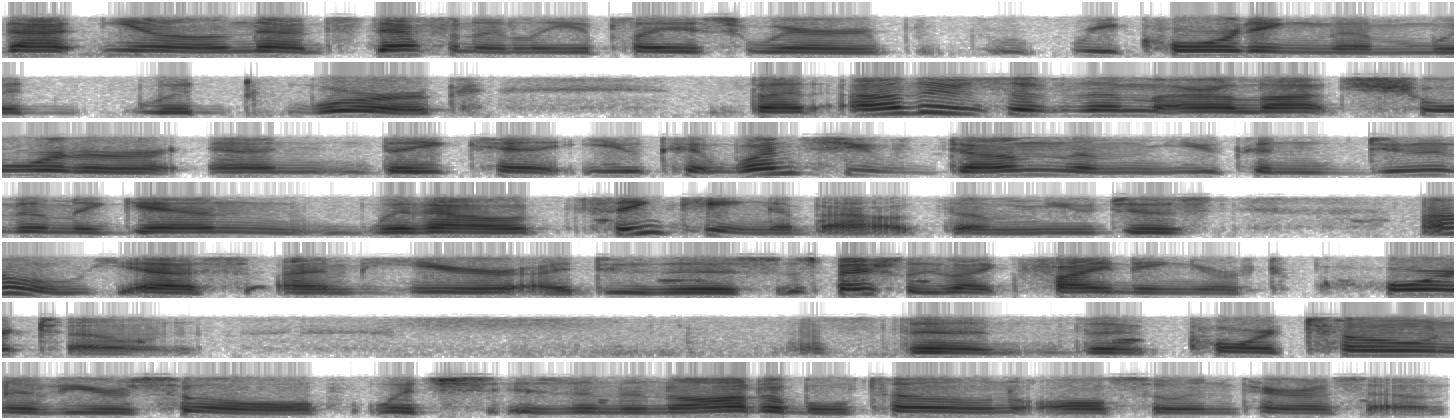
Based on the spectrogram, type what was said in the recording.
that you know, and that's definitely a place where recording them would would work. but others of them are a lot shorter and they can you can once you've done them you can do them again without thinking about them. You just oh yes i'm here i do this especially like finding your core tone. That's the the core tone of your soul which is an inaudible tone also in parasound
